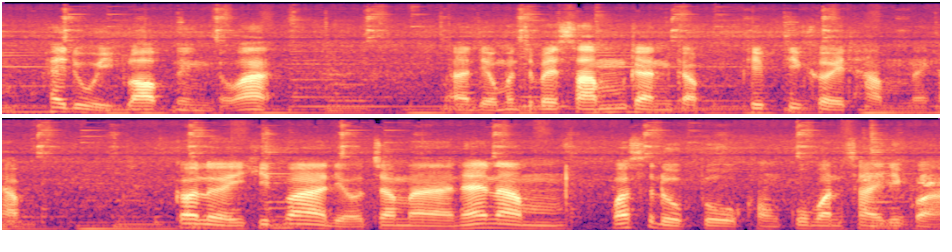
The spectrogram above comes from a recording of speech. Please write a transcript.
ำให้ดูอีกรอบหนึ่งแต่ว่าเอ่อเดี๋ยวมันจะไปซ้ำกันกับคลิปที่เคยทำนะครับ ก็เลยคิดว่าเดี๋ยวจะมาแนะนำวัสดุปลูกของกูบอนไซดีกว่า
